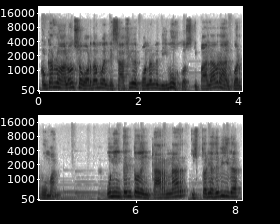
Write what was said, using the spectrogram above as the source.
Con Carlos Alonso abordamos el desafío de ponerle dibujos y palabras al cuerpo humano. Un intento de encarnar historias de vida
